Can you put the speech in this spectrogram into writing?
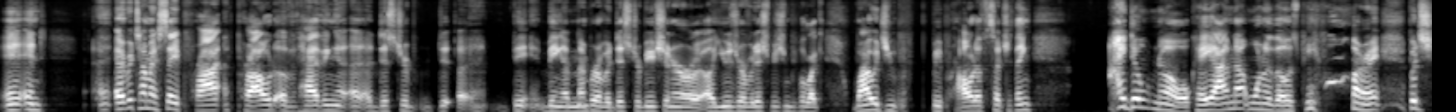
And, and every time I say pr- proud of having a, a distrib- uh, be, being a member of a distribution or a user of a distribution, people like, why would you be proud of such a thing? I don't know, okay? I'm not one of those people, all right? But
